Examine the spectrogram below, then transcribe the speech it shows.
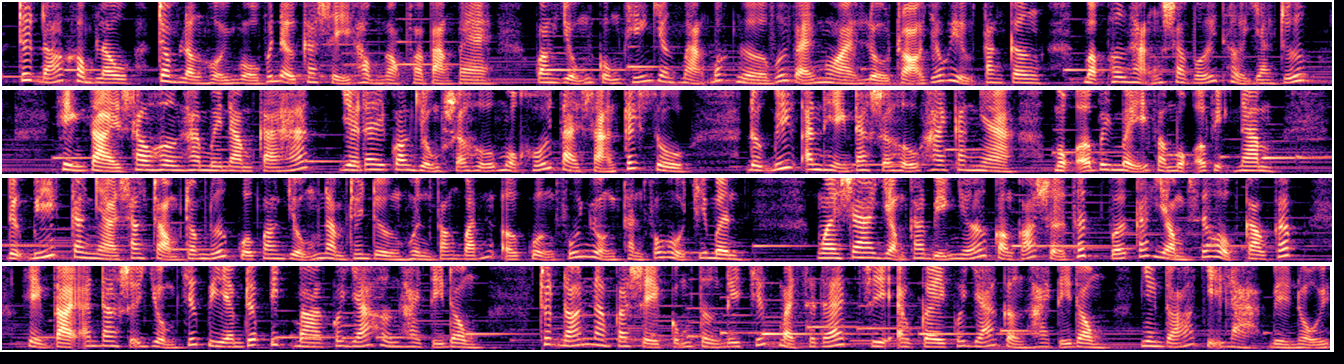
Trước đó không lâu, trong lần hội ngộ với nữ ca sĩ Hồng Ngọc và bạn bè, Quang Dũng cũng khiến dân mạng bất ngờ với vẻ ngoài lộ rõ dấu hiệu tăng cân, mập hơn hẳn so với thời gian trước. Hiện tại, sau hơn 20 năm ca hát, giờ đây Quang Dũng sở hữu một khối tài sản kết xù. Được biết, anh hiện đang sở hữu hai căn nhà, một ở bên Mỹ và một ở Việt Nam. Được biết, căn nhà sang trọng trong nước của Quang Dũng nằm trên đường Huỳnh Văn Bánh ở quận Phú Nhuận, thành phố Hồ Chí Minh. Ngoài ra, giọng ca biển nhớ còn có sở thích với các dòng xế hộp cao cấp. Hiện tại anh đang sử dụng chiếc BMW X3 có giá hơn 2 tỷ đồng. Trước đó, nam ca sĩ cũng từng đi chiếc Mercedes GLK có giá gần 2 tỷ đồng, nhưng đó chỉ là bề nổi.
